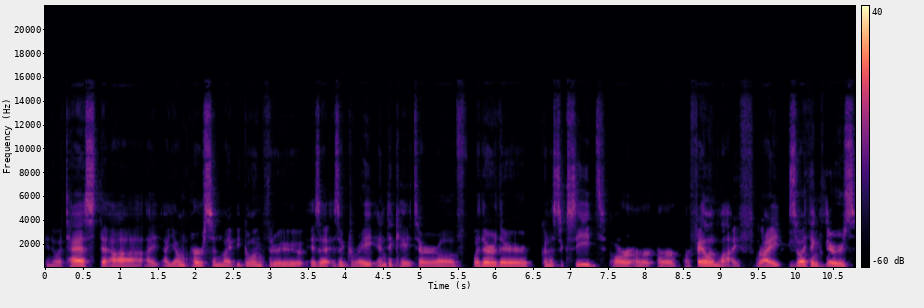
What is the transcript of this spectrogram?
you know a test that uh, a, a, young person might be going through is a is a great indicator of whether they're going to succeed or, or or or fail in life right mm-hmm. so i think there's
